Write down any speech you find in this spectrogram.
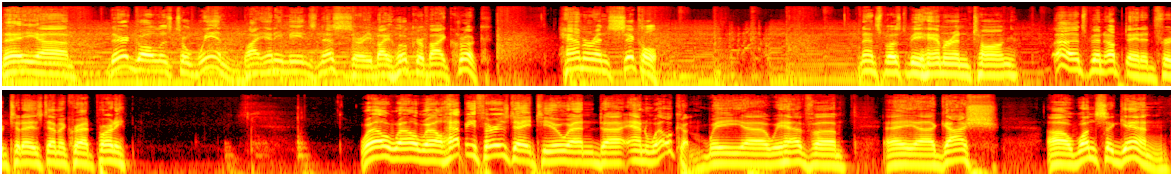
They. Uh, their goal is to win by any means necessary, by hook or by crook. Hammer and sickle. Not supposed to be hammer and tong. Well, it's been updated for today's Democrat Party. Well, well, well. Happy Thursday to you, and uh, and welcome. We uh, we have uh, a uh, gosh, uh, once again,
